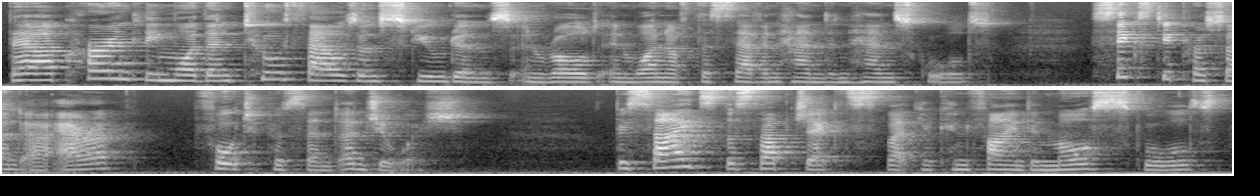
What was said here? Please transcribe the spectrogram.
There are currently more than 2,000 students enrolled in one of the seven hand in hand schools. 60% are Arab, 40% are Jewish. Besides the subjects that you can find in most schools,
